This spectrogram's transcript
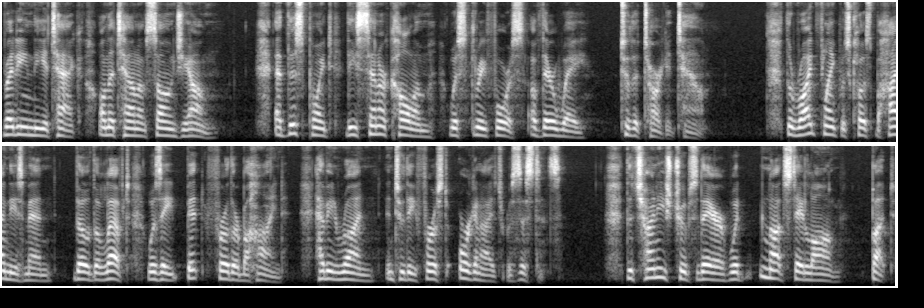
readying the attack on the town of Songjiang. At this point, the center column was three fourths of their way to the target town. The right flank was close behind these men, though the left was a bit further behind having run into the first organized resistance. The Chinese troops there would not stay long, but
